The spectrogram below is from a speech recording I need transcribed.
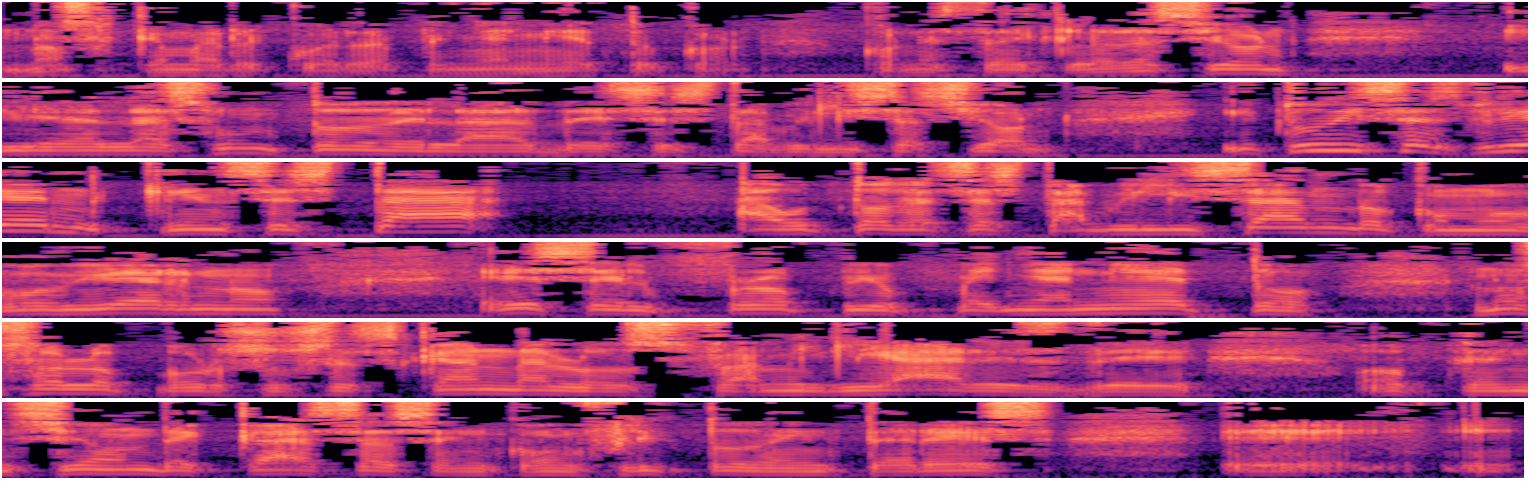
No, sé qué me recuerda Peña Nieto con, con esta declaración y el asunto de la desestabilización. Y tú dices bien, quien se está autodesestabilizando como gobierno es el propio Peña Nieto, no solo por sus escándalos familiares de obtención de casas en conflicto de interés eh,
